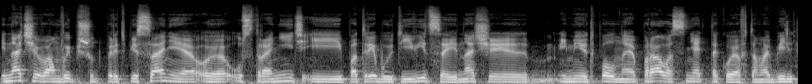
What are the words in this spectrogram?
Иначе вам выпишут предписание э, устранить и потребуют явиться, иначе имеют полное право снять такой автомобиль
